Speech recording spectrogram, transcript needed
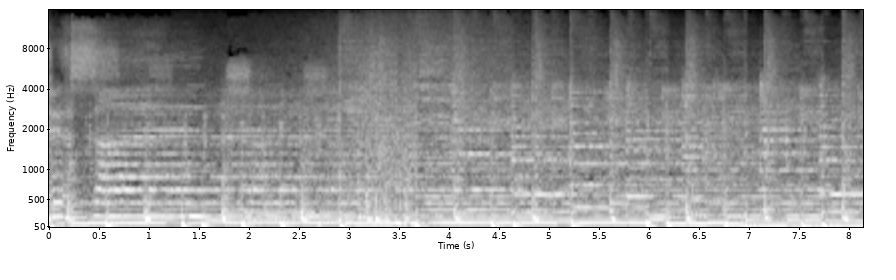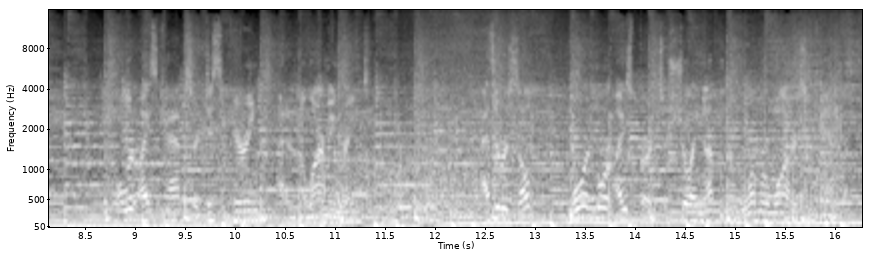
under the sun. Polar ice caps are disappearing at an alarming rate. As a result, more and more icebergs are showing up in the warmer waters of Canada.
